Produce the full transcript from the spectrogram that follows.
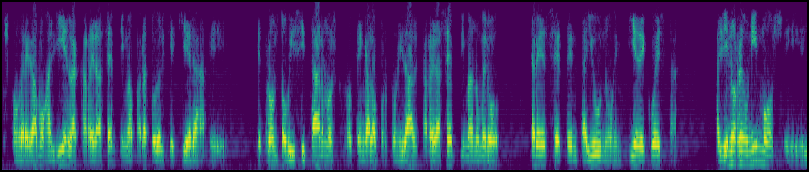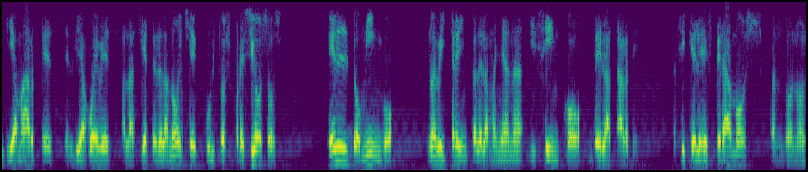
Nos congregamos allí en la carrera séptima para todo el que quiera eh, de pronto visitarnos cuando tenga la oportunidad. Carrera séptima número 371 en pie de cuesta Allí nos reunimos eh, el día martes, el día jueves a las 7 de la noche, cultos preciosos. El domingo, nueve y treinta de la mañana y 5 de la tarde. Así que les esperamos cuando nos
